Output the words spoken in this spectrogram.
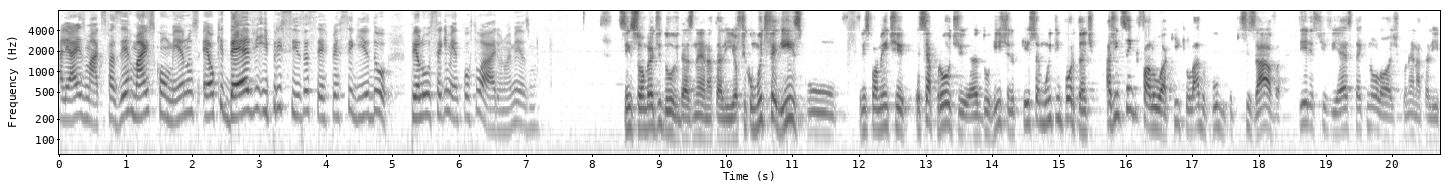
Aliás, Max, fazer mais com menos é o que deve e precisa ser perseguido pelo segmento portuário, não é mesmo? Sem sombra de dúvidas, né, Nathalie? Eu fico muito feliz com, principalmente, esse approach uh, do Richard, porque isso é muito importante. A gente sempre falou aqui que o lado público precisava ter esse viés tecnológico, né, Nathalie?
